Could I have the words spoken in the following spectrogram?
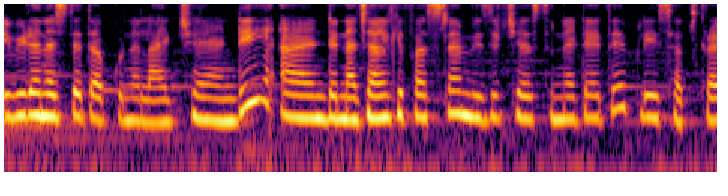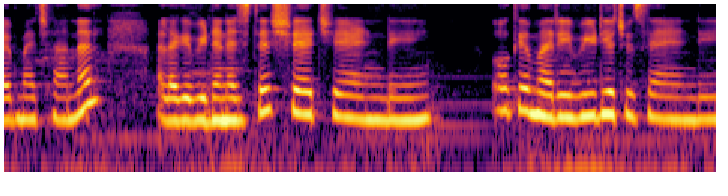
ఈ వీడియో నచ్చితే తప్పకుండా లైక్ చేయండి. అండ్ నా ఛానల్కి ఫస్ట్ టైం విజిట్ చేస్తున్నట్టయితే ప్లీజ్ సబ్స్క్రైబ్ మై ఛానల్. అలాగే వీడియో నచ్చితే షేర్ చేయండి. ఓకే మరి వీడియో చూసేయండి.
